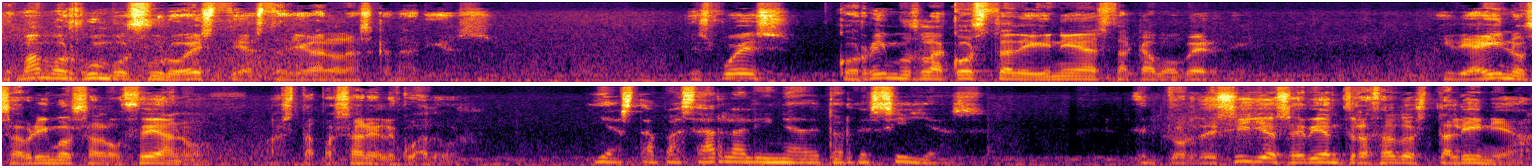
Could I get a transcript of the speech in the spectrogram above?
Tomamos rumbo suroeste hasta llegar a las Canarias. Después corrimos la costa de Guinea hasta Cabo Verde. Y de ahí nos abrimos al océano hasta pasar el Ecuador. Y hasta pasar la línea de Tordesillas. En Tordesillas se habían trazado esta línea.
